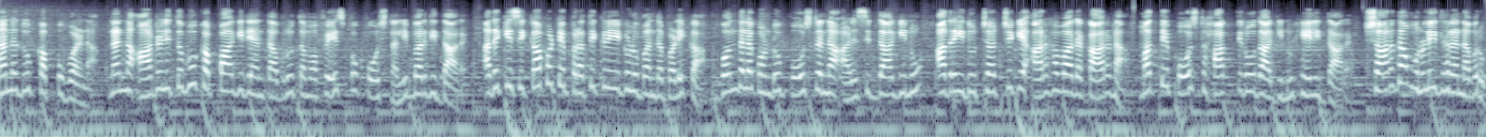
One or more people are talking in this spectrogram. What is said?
ನನ್ನದು ಕಪ್ಪು ವರ್ಣ ನನ್ನ ಆಡಳಿತವೂ ಕಪ್ಪಾಗಿದೆ ಅಂತ ಅವರು ತಮ್ಮ ಫೇಸ್ಬುಕ್ ಪೋಸ್ಟ್ನಲ್ಲಿ ಬರೆದಿದ್ದಾರೆ. ಅದಕ್ಕೆ ಸಿಕ್ಕಾಪಟ್ಟೆ ಪ್ರತಿಕ್ರಿಯೆಗಳು ಬಂದ ಬಳಿಕ ಗೊಂದಲಗೊಂಡು ಪೋಸ್ಟ್ ಅನ್ನ ಅಳಿಸಿದ್ದಾಗಿನೂ, ಆದರೆ ಇದು ಚರ್ಚೆಗೆ ಅರ್ಹವಾದ ಕಾರಣ ಮತ್ತೆ ಪೋಸ್ಟ್ ಹಾಕ್ತಿರೋದಾಗಿನೂ ಹೇಳಿದ್ದಾರೆ. ಶಾರದಾ ಮುರಳೀಧರನ್ ಅವರು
